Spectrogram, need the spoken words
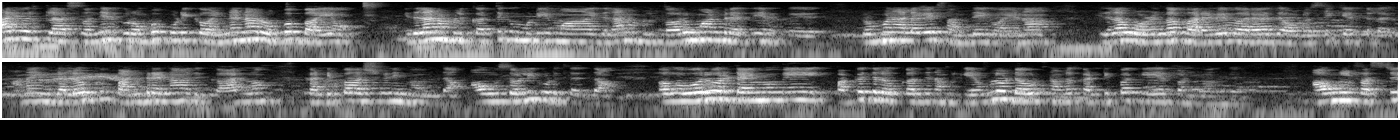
ஆரி ஒர்க் கிளாஸ் வந்து எனக்கு ரொம்ப பிடிக்கும். என்னன்னா ரொம்ப பயம். இதெல்லாம் நம்மளுக்கு கற்றுக்க முடியுமா? இதெல்லாம் நம்மளுக்கு வருமான்றது எனக்கு ரொம்ப நாளாவே சந்தேகம். ஏன்னா இதெல்லாம் ஒழுங்காக வரவே வராது அவ்வளோ சீக்கிரத்தில். ஆனால் இந்த அளவுக்கு பண்ணுறேன்னா அதுக்கு காரணம் கண்டிப்பாக அஸ்வினி மேம் தான். அவங்க சொல்லி கொடுத்தது தான். அவங்க ஒரு ஒரு டைமுமே பக்கத்தில் உட்காந்து நம்மளுக்கு எவ்வளோ டவுட்னாலும் கண்டிப்பாக கிளியர் பண்ணுவாங்க. அவங்களுக்கு ஃபஸ்ட்டு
